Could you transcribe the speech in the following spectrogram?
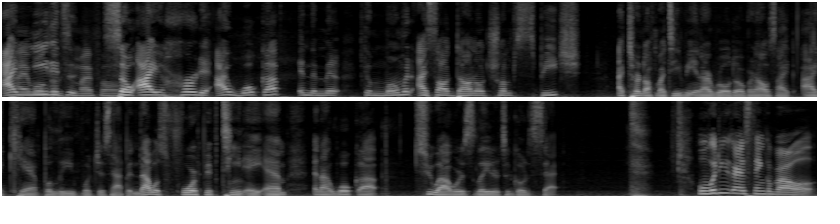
I, I woke needed up to to. my phone. So I heard it. I woke up in the minute. The moment I saw Donald Trump's speech, I turned off my TV and I rolled over and I was like, I can't believe what just happened. That was 4:15 a.m. and I woke up two hours later to go to set. well, what do you guys think about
